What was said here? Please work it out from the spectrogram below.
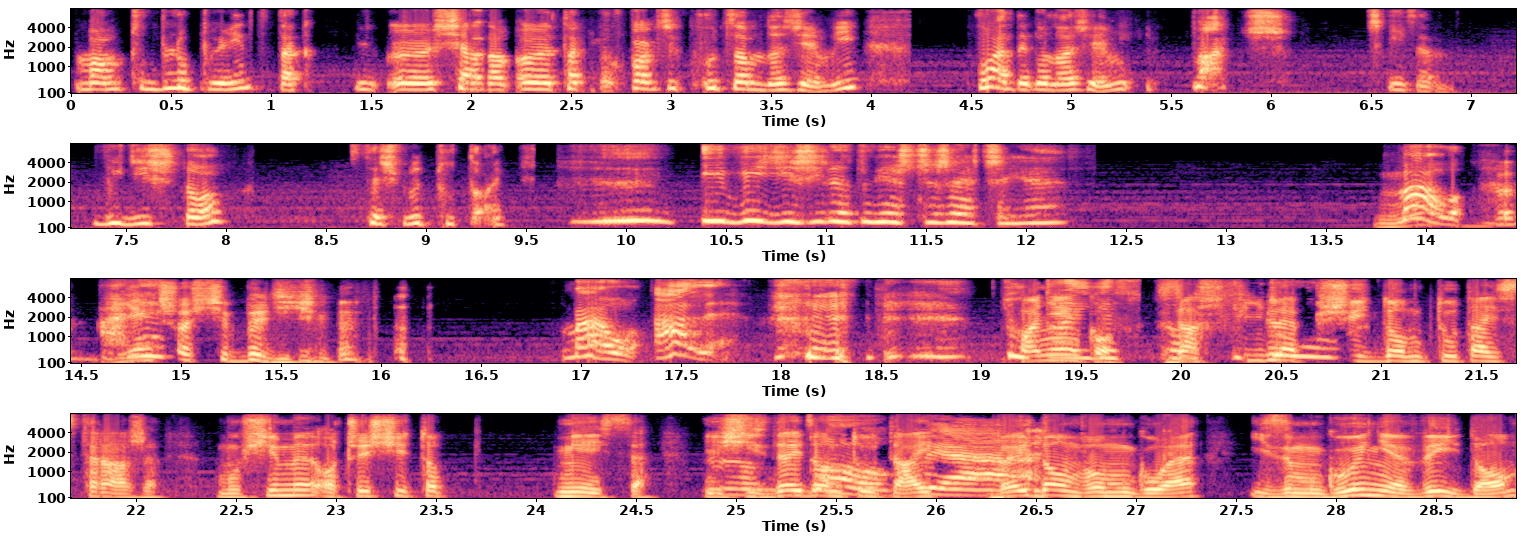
mam tu blueprint, tak e, siadam, e, tak bardziej kłócam na ziemi, kładę go na ziemi i patrz, skizem. Widzisz to? Jesteśmy tutaj. I widzisz, ile tu jeszcze rzeczy jest? No, Mało, w większości byliśmy. mało, ale Panienko, za chwilę tu. przyjdą tutaj straże. Musimy oczyścić to miejsce. Jeśli No zejdą tutaj, wejdą w mgłę i z mgły nie wyjdą,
